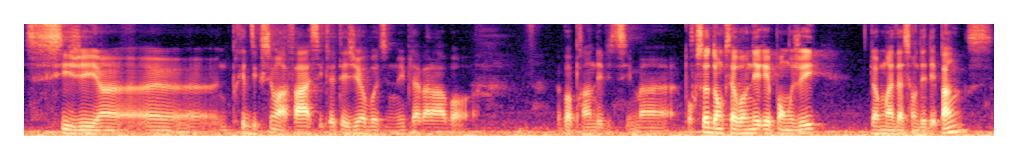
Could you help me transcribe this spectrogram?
si j'ai une prédiction à faire, c'est que le TGA va diminuer et la valeur va, prendre définitivement pour ça. Donc, ça va venir éponger l'augmentation des dépenses,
